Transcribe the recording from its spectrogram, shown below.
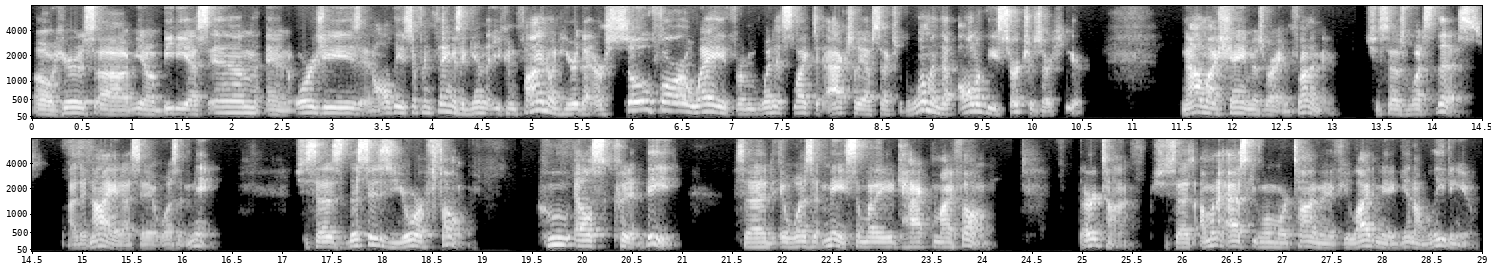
oh, here's uh, you know BDSM and orgies and all these different things again that you can find on here that are so far away from what it's like to actually have sex with a woman that all of these searches are here. Now my shame is right in front of me. She says, "What's this?" I deny it. I say it wasn't me. She says, "This is your phone. Who else could it be?" Said it wasn't me. Somebody hacked my phone. Third time, she says, I'm going to ask you one more time. And if you lie to me again, I'm leaving you.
